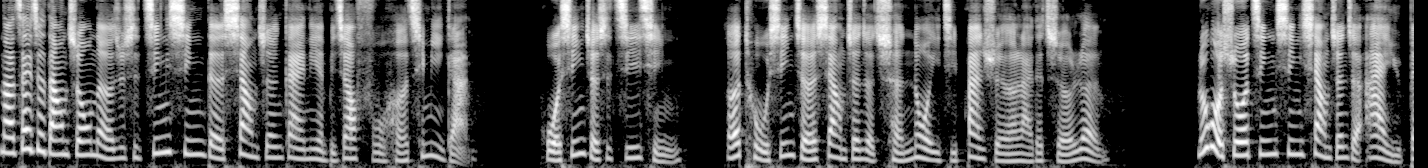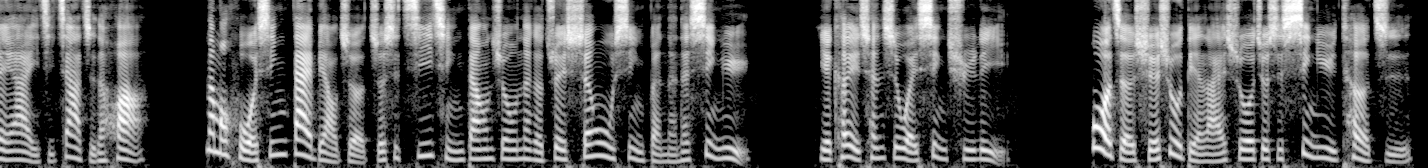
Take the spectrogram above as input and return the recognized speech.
那在这当中呢，就是金星的象征概念比较符合亲密感，火星则是激情。而土星则象征着承诺以及伴随而来的责任。如果说金星象征着爱与被爱以及价值的话，那么火星代表着则是激情当中那个最生物性本能的性欲，也可以称之为性驱力，或者学术点来说就是性欲特质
